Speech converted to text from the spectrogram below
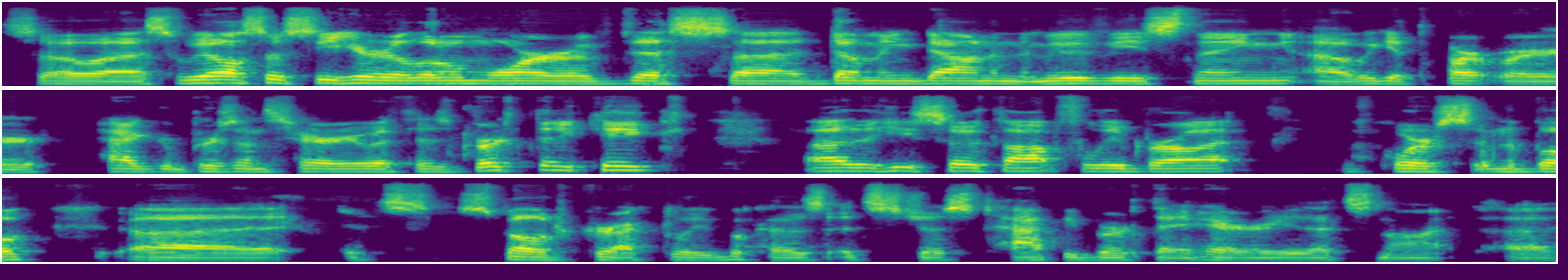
So, uh, so we also see here a little more of this uh, dumbing down in the movies thing. Uh, we get the part where Hagrid presents Harry with his birthday cake uh, that he so thoughtfully brought. Of course, in the book, uh, it's spelled correctly because it's just "Happy Birthday, Harry." That's not uh,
